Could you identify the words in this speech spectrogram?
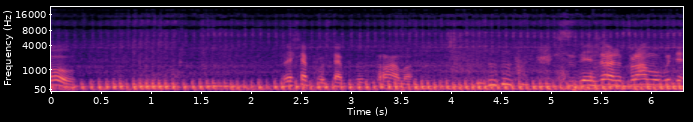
Оу. Лише пусте, тут брама. Знижаєш браму буде.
